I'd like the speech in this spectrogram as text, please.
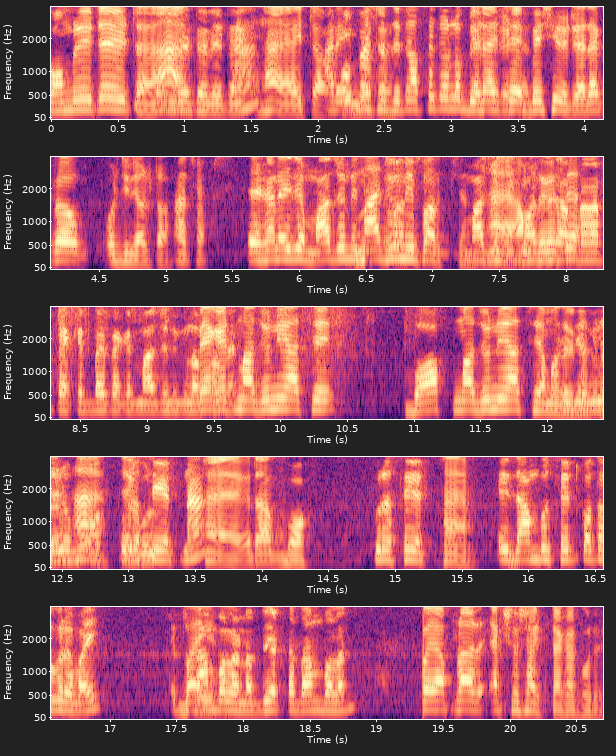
কম রেটের এটা হ্যাঁ? রেটের এটা, হ্যাঁ? হ্যাঁ এটা আর এই পাশে যেটা আছে এটা হলো বেশি রেটের। বেশি রেট এটা একটা অরিজিনালটা আচ্ছা এখানে এই যে মাজনি দেখতে মাজনি পাচ্ছেন। মাজনি হ্যাঁ, আমাদের কাছে- আপনারা প্যাকেট বাই প্যাকেট প্যাকেট মাজনি আছে বক্স মাজনি আছে আমাদের কাছে হ্যাঁ পুরো set না? হ্যাঁ এটা বক্স পুরো সেট হ্যাঁ। এই জাম্বো সেট কত করে ভাই? একটু দাম বলেন না দুই একটা দাম বলেন। ভাই আপনার একশো ষাট টাকা করে।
